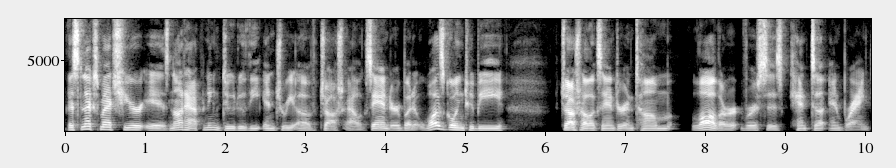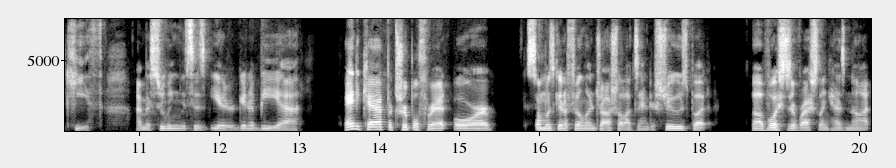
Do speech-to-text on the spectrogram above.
This next match here is not happening due to the injury of Josh Alexander, but it was going to be Josh Alexander and Tom Lawlor versus Kenta and Bryan Keith. I'm assuming this is either going to be a handicap, a triple threat, or someone's going to fill in Josh Alexander's shoes, but uh, Voices of Wrestling has not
